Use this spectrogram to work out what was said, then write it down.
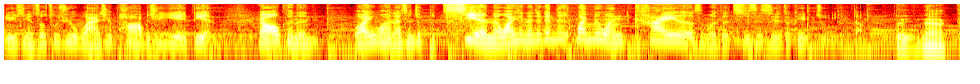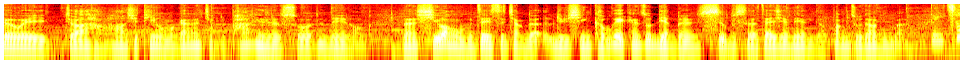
旅行的时候出去玩，去 pub 去夜店，然后可能。玩一玩，男生就不见了；玩一玩，男生跟那外面玩开了什么的，其实这些都可以注意到。对，那各位就要好好去听我们刚刚讲的 p a c k e 的所有的内容。那希望我们这一次讲的旅行，可不可以看出两个人适不适合在一起的内容，有帮助到你们？没错。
